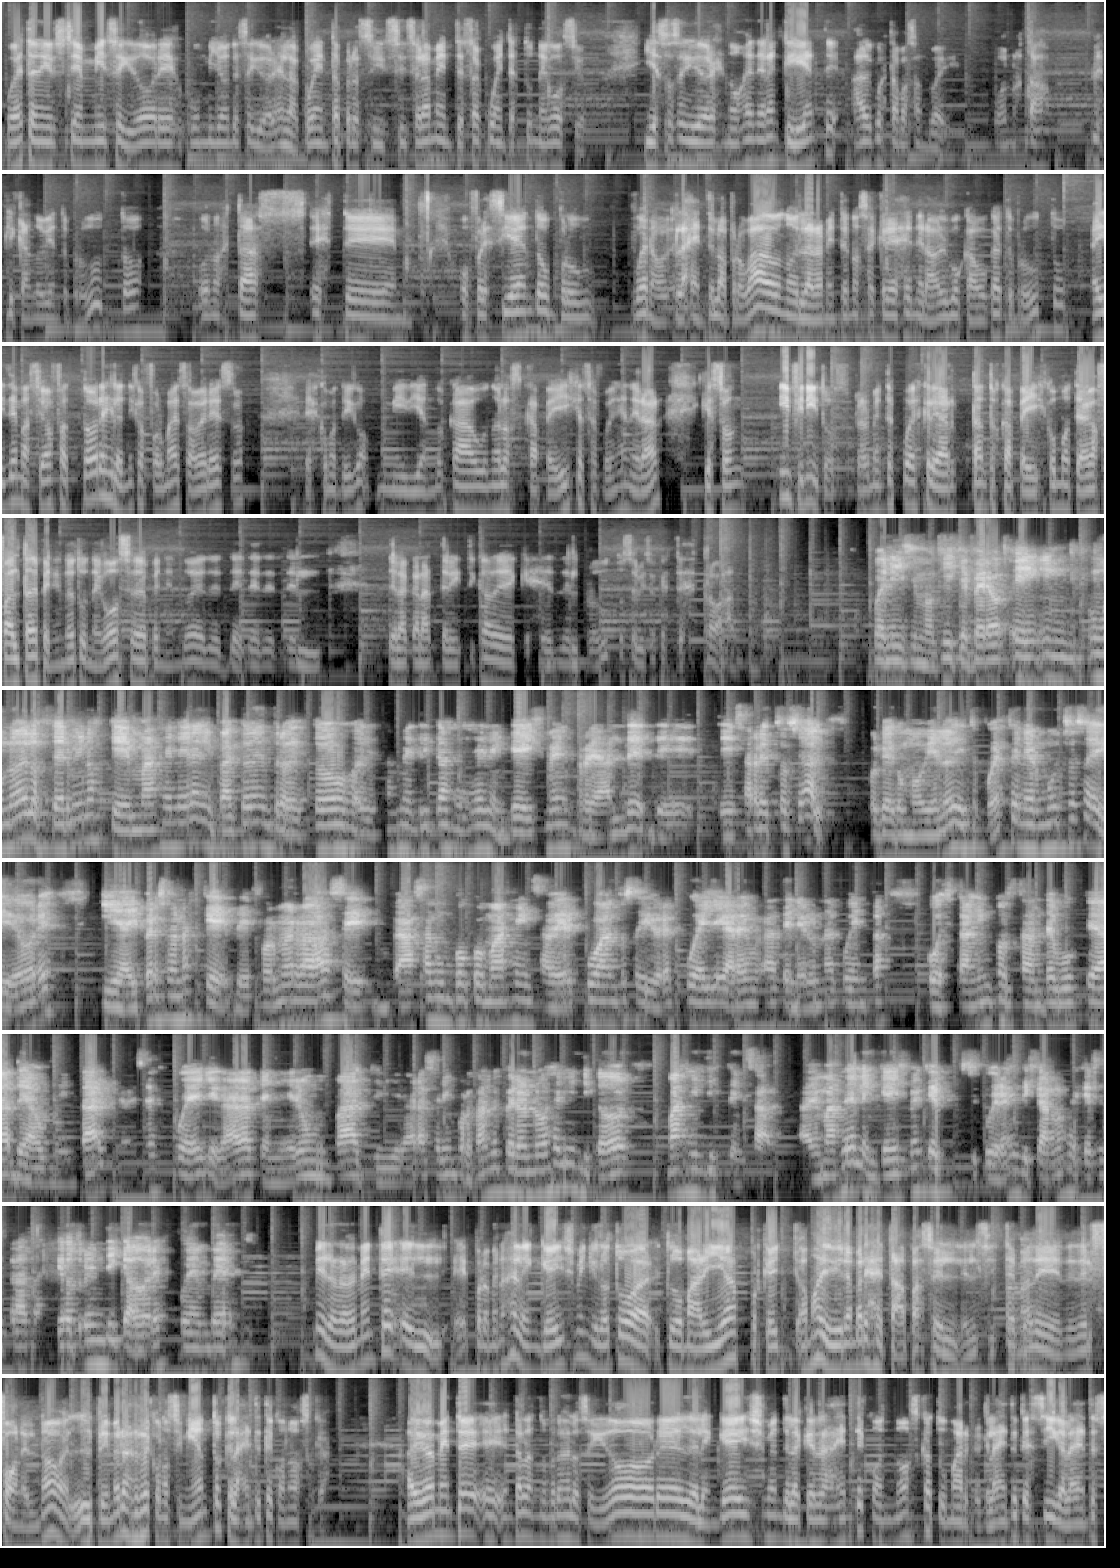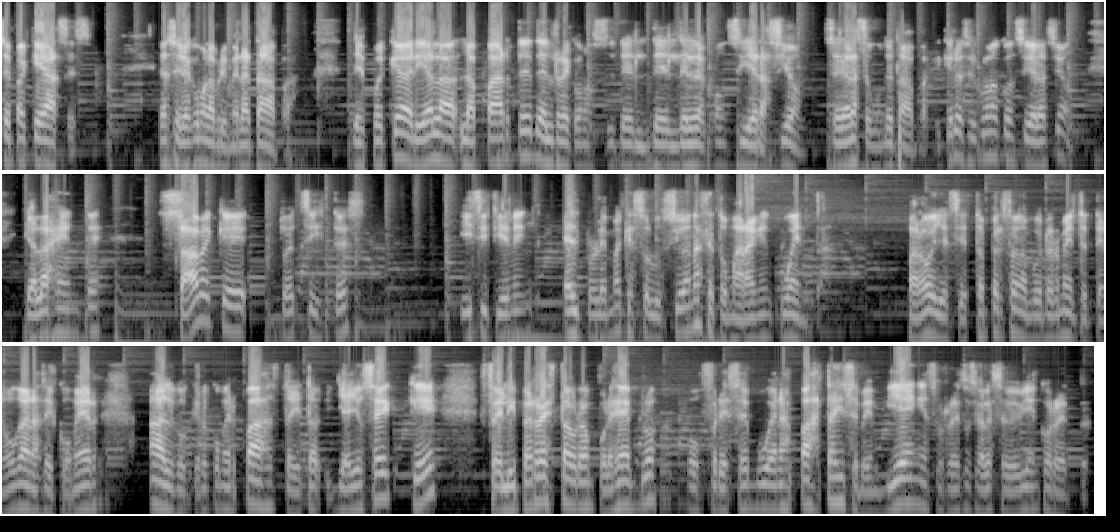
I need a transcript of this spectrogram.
Puedes tener 100 mil seguidores, un millón de seguidores en la cuenta, pero si sinceramente esa cuenta es tu negocio y esos seguidores no generan clientes, algo está pasando ahí. O no estás explicando bien tu producto, o no estás este, ofreciendo un producto bueno, la gente lo ha probado, no, realmente no se cree generado el boca a boca de tu producto. Hay demasiados factores y la única forma de saber eso es, como te digo, midiendo cada uno de los KPIs que se pueden generar, que son infinitos. Realmente puedes crear tantos KPIs como te haga falta dependiendo de tu negocio, dependiendo de, la característica de, que, del producto o servicio que estés trabajando. Buenísimo, Kike, pero en, uno de los términos que más generan impacto dentro de, estos, de estas métricas es el engagement real de esa red social porque como bien lo dijiste, puedes tener muchos seguidores y hay personas que de forma errada se basan un poco más en saber cuántos seguidores puede llegar a tener una cuenta o están en constante búsqueda de aumentar, que a veces puede llegar a tener un impacto y llegar a ser importante, pero no es el indicador más indispensable. Además del engagement, que si pudieras indicarnos de qué se trata, ¿qué otros indicadores pueden ver Mira, realmente, el, eh, por lo menos el engagement yo lo tomaría porque vamos a dividir en varias etapas el, sistema de, del funnel, ¿no? El primero es el reconocimiento, que la gente te conozca. Ahí obviamente eh, entran los números de los seguidores, del engagement, de la que la gente conozca tu marca, que la gente te siga, la gente sepa qué haces. Esa sería como la primera etapa. Después quedaría la, parte del, del, de la consideración, sería la segunda etapa. ¿Qué quiero decir con la consideración? Que la gente sabe que tú existes y si tienen el problema que solucionas, te tomarán en cuenta para, oye, si esta persona, pues realmente tengo ganas de comer algo, quiero comer pasta, y ya yo sé que Felipe Restaurant, por ejemplo, ofrece buenas pastas y se ven bien, en sus redes sociales se ve bien correcto.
